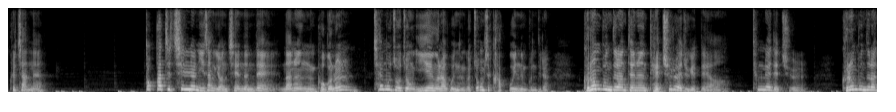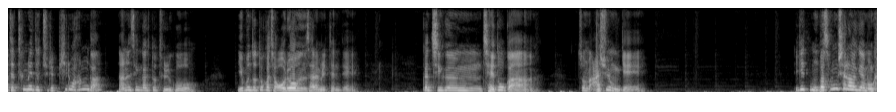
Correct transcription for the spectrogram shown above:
그렇지 않나요? 똑같이 7년 이상 연체했는데 나는 그거를 채무조정 이행을 하고 있는 거야. 조금씩 갖고 있는 분들이랑. 그런 분들한테는 대출을 해주겠대요. 특례 대출. 그런 분들한테 특례 대출이 필요한가? 라는 생각도 들고, 이분도 똑같이 어려운 사람일 텐데. 그러니까 지금 제도가 좀 아쉬운 게, 이게 뭔가 성실하게 뭔가,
